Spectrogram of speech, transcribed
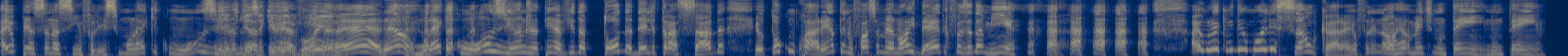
aí eu pensando assim, eu falei, esse moleque com 11 A gente anos pensa já que tem a vergonha, vida- né? É, não, o moleque com 11 anos já tem a vida toda dele traçada. Eu tô com 40 e não faço a menor ideia do que fazer da minha. aí o moleque me deu uma lição, cara. Aí eu falei, não, realmente não tem, não tem,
